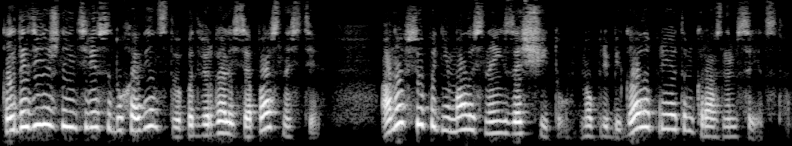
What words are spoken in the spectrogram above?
Когда денежные интересы духовенства подвергались опасности, оно все поднималось на их защиту, но прибегало при этом к разным средствам.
